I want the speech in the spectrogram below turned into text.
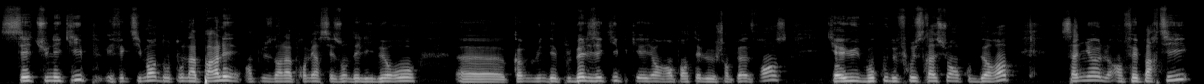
C'est une équipe, effectivement, dont on a parlé, en plus dans la première saison des Libéraux, euh, comme l'une des plus belles équipes qui ayant remporté le championnat de France, qui a eu beaucoup de frustration en Coupe d'Europe. Sagnol en fait partie.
